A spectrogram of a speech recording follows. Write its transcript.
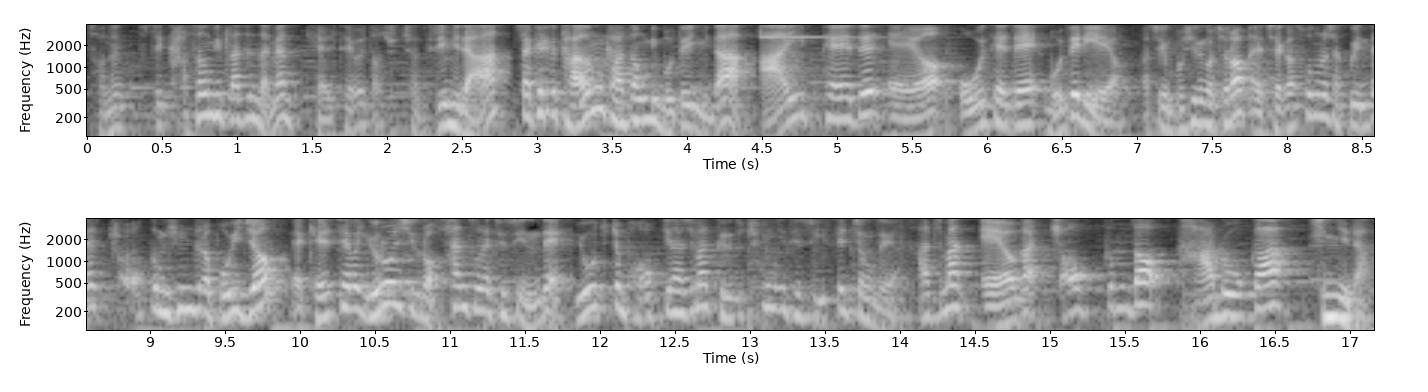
저는 솔직히 가성비 따진다면 갤탭을 더 추천드립니다. 자 그리고 다음 가성비 모델입니다. 아이패드 에어 5 세대 모델이에요. 아, 지금 보시는 것처럼 제가 손으로 잡고 있는데 조금 힘들어 보이죠? 예, 갤탭은 이런 식으로 한 손에 들 수 있는데 이것도 좀 버겁긴 하지만 그래도 충분히 들 수 있을 정도예요. 하지만 에어가 조금 더 가로가 깁니다.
